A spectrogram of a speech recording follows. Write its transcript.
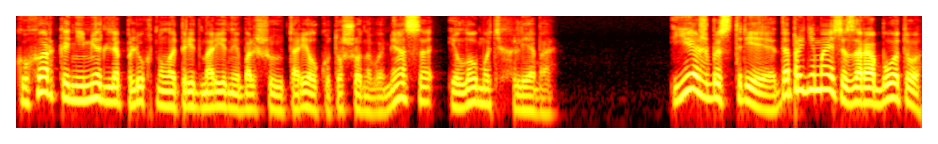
Кухарка немедля плюхнула перед Мариной большую тарелку тушеного мяса и ломоть хлеба. Ешь быстрее, да принимайся за работу.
